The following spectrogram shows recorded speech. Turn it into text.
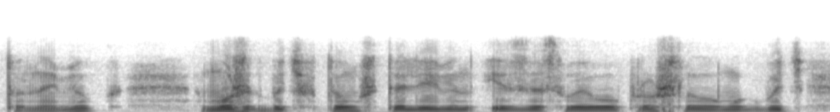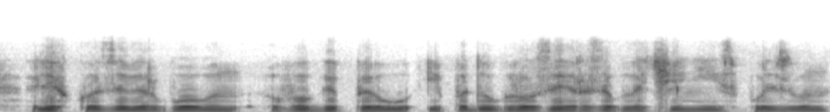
то намек может быть в том, что Левин из-за своего прошлого мог быть легко завербован в ОГПУ и под угрозой разоблачения использован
